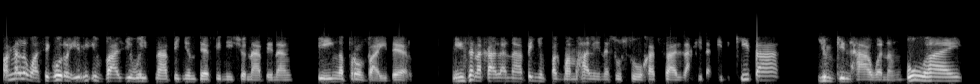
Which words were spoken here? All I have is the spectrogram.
pangalawa, siguro i-evaluate natin yung definition natin ng being a provider. Minsan akala natin yung pagmamahal ay nasusukat sa laki ng kinikita, yung ginhawa ng buhay,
